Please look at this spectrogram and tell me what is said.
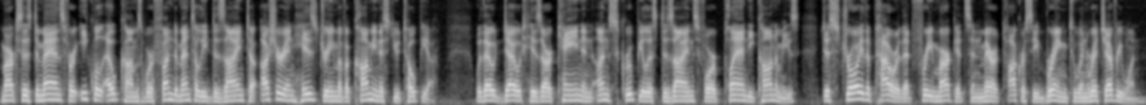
Marx's demands for equal outcomes were fundamentally designed to usher in his dream of a communist utopia. Without doubt, his arcane and unscrupulous designs for planned economies destroy the power that free markets and meritocracy bring to enrich everyone.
